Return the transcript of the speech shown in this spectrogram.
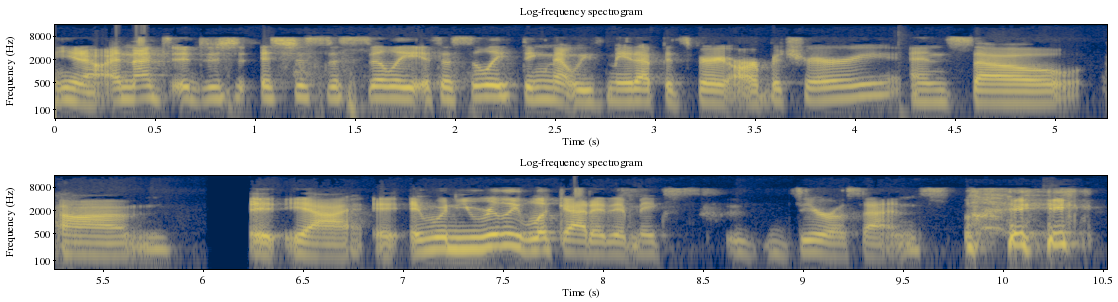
You know, and that's it. Just it's just a silly. It's a silly thing that we've made up. It's very arbitrary, and so um, it yeah. It, and when you really look at it, it makes zero sense. like,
